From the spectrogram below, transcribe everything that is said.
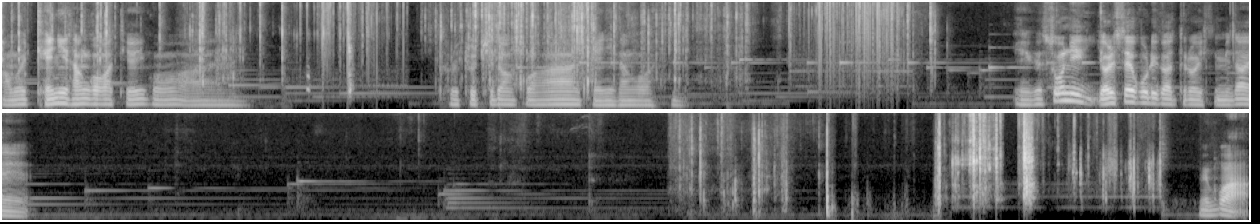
아무 괜히 산 것 같아요 이거. 아. 별로 좋지도 않고 아 괜히 산 것 같습니다. 예, 이거 소닉 열쇠고리가 들어 있습니다. 예. 뭐 아-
